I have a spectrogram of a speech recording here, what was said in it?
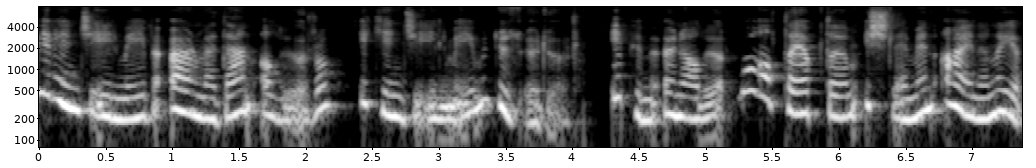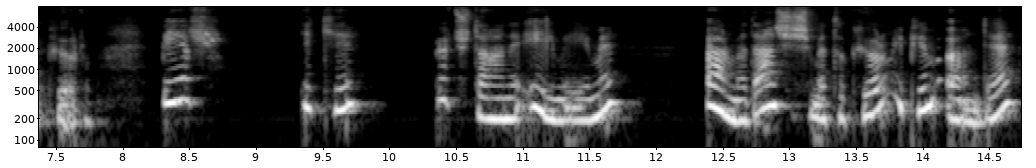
Birinci ilmeğimi örmeden alıyorum. İkinci ilmeğimi düz örüyorum. İpimi öne alıyorum. Bu altta yaptığım işlemin aynını yapıyorum. Bir, iki, üç tane ilmeğimi örmeden şişime takıyorum. İpim önde.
